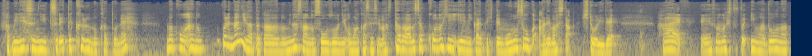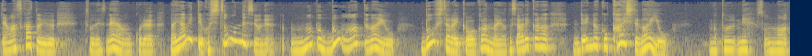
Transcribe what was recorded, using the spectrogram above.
ファミレスに連れてくるのかとね。まあ、こう、あの、これ何があったか、あの、皆さんの想像にお任せします。ただ私はこの日家に帰ってきて、ものすごく荒れました。一人で。はい。えーその人と今どうなってますかという、そうですね。もうこれ、悩みっていうか質問ですよね。もう本当どうもなってないよ。どうしたらいいかわかんない。私、あれから連絡を返してないよ。まあ、とね、そんな、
